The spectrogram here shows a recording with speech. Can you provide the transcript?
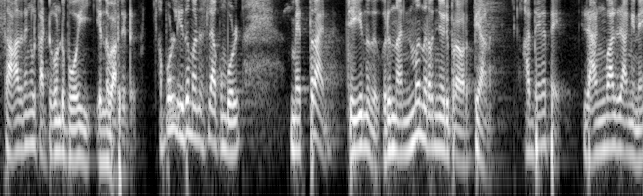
സാധനങ്ങൾ കട്ടുകൊണ്ട് പോയി എന്ന് പറഞ്ഞിട്ട്. അപ്പോൾ ഇത് മനസ്സിലാക്കുമ്പോൾ മെത്രാൻ ചെയ്യുന്നത് ഒരു നന്മ നിറഞ്ഞൊരു പ്രവൃത്തിയാണ്. അദ്ദേഹത്തെ രാങ്വാൽ രാങ്ങിനെ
